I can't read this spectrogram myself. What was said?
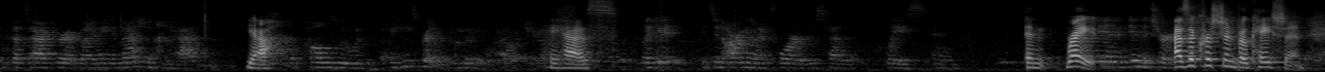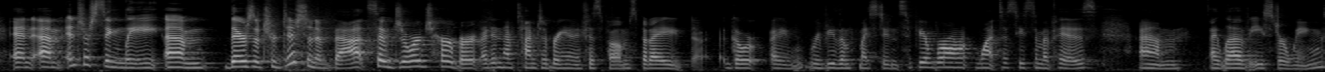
if that's accurate, but I mean, imagine if he hadn't. Yeah, The poems we would, I mean, he's written beautiful poetry. he has. Like it, it's an argument for this has a place in, And right. in, in the church. as a Christian vocation. And um, interestingly, um, there's a tradition of that. So George Herbert, I didn't have time to bring any of his poems, but I uh, go, I review them with my students. If you ever want to see some of his, um, I love Easter Wings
